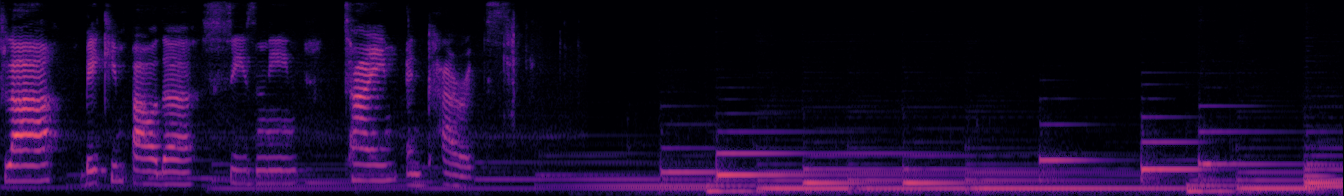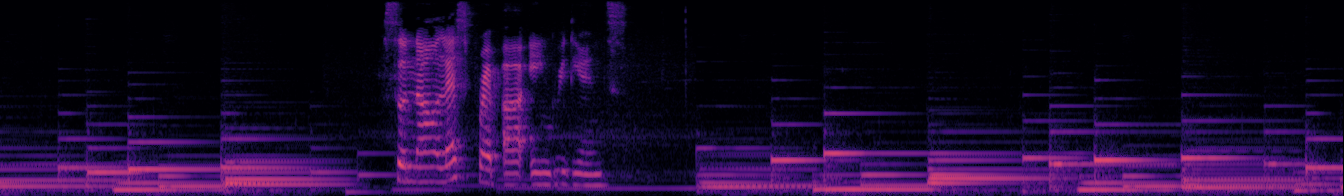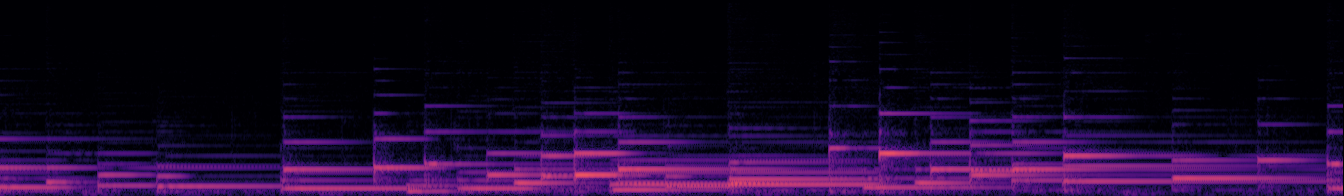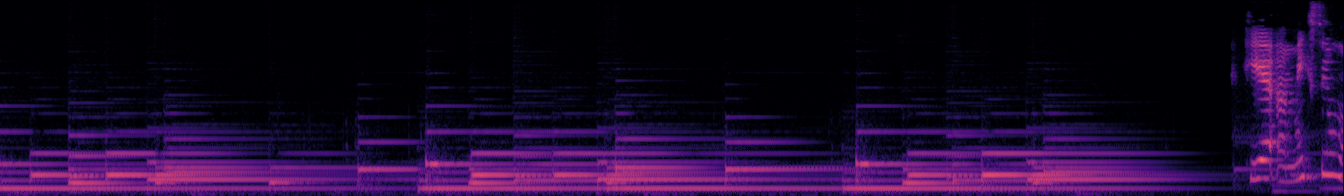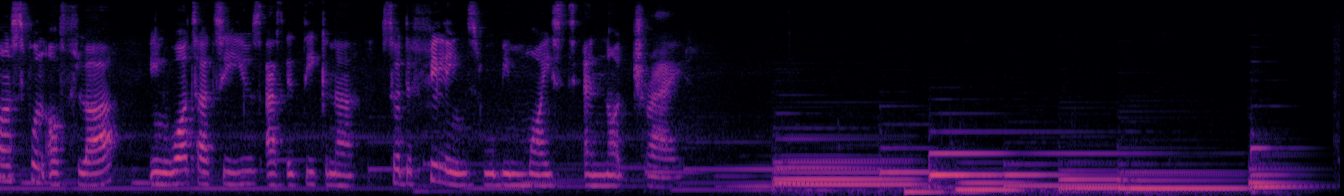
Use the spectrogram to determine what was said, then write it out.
flour, baking powder, seasoning, thyme and carrots. So now let's prep our ingredients. Here I'm mixing one spoon of flour in water to use as a thickener so the fillings will be moist and not dry.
